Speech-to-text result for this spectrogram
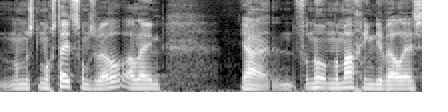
Nog, nog steeds soms wel. Alleen, ja, normaal ging die wel eens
